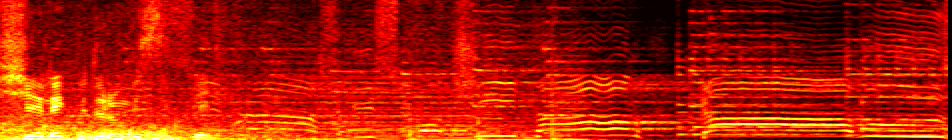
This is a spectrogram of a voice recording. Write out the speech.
Şiirlik bir durum bizlik değil. Spočítám, kávu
